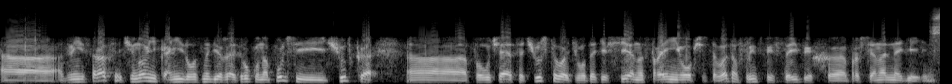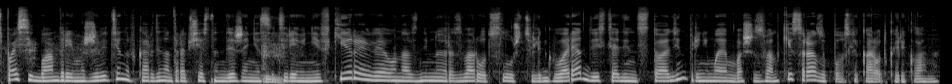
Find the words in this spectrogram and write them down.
э, администрация, чиновники, они должны держать руку на пульсе и чутко, э, получается, чувствовать вот эти все настроения общества. В этом, в принципе, и стоит их э, профессиональная деятельность. Спасибо, Андрей Можжеветинов, координатор общественного движения «Сатиревение» в Кирове. У нас дневной разворот слушатели говорят. 211-101. Принимаем ваши звонки сразу после короткой рекламы.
